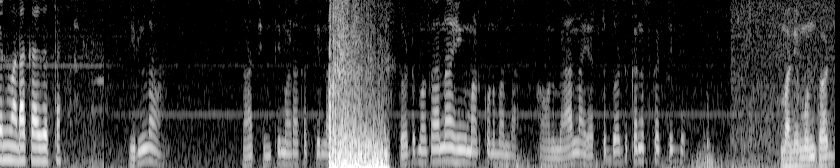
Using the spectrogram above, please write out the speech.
ಏನು ಮಾಡೋಕ್ಕಾಗುತ್ತೆ? ಇಲ್ಲ, ನಾ ಚಿಂತೆ ಮಾಡಕತ್ತಿಲ್ಲ. ದೊಡ್ಡ ಮಗನ ಹಿಂಗೆ ಮಾಡ್ಕೊಂಡು ಬಂದ. ಅವನ ಮ್ಯಾಲ ಎಷ್ಟು ದೊಡ್ಡ ಕನಸು ಕಟ್ಟಿದ್ದೆ. ಮನೆ ಮುಂದೆ ದೊಡ್ಡ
